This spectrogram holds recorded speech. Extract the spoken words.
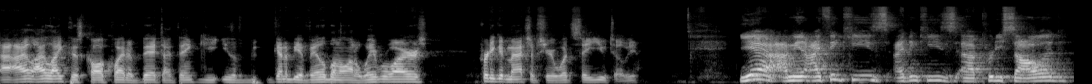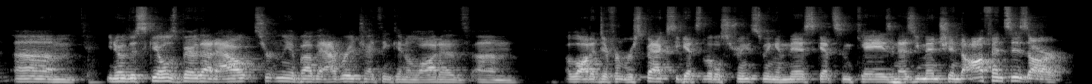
I, I, like this call quite a bit. I think he's going to be available on a lot of waiver wires. Pretty good matchups here. What say you, Toby? Yeah, I mean, I think he's I think he's uh, pretty solid. Um, you know, the skills bear that out. Certainly above average. I think in a lot of um, a lot of different respects. He gets a little string swing and miss, gets some Ks, and as you mentioned, the offenses are,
